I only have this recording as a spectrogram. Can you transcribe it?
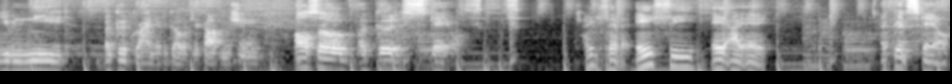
You need a good grinder to go with your coffee machine. Also, a good scale. How do you say that? A C A I A. A good scale.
